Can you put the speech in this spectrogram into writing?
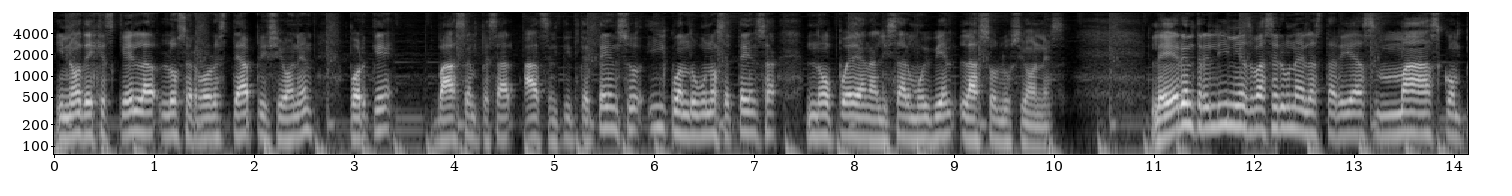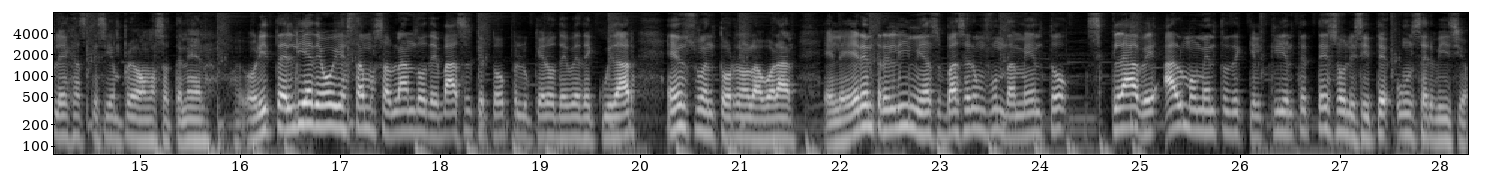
y no dejes que los errores te aprisionen porque vas a empezar a sentirte tenso y cuando uno se tensa no puede analizar muy bien las soluciones. Leer entre líneas va a ser una de las tareas más complejas que siempre vamos a tener. Ahorita el día de hoy estamos hablando de bases que todo peluquero debe de cuidar en su entorno laboral. El leer entre líneas va a ser un fundamento clave al momento de que el cliente te solicite un servicio.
